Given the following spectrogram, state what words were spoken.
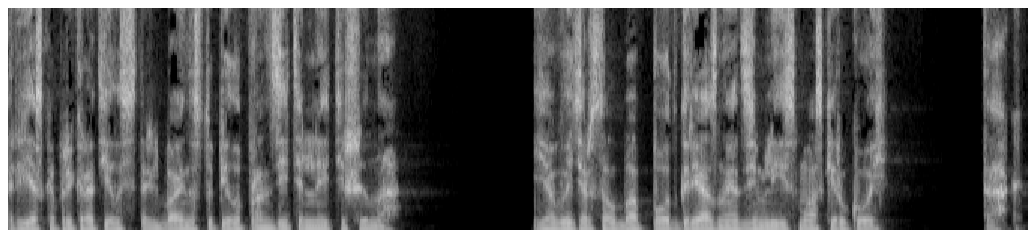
Резко прекратилась стрельба и наступила пронзительная тишина. Я вытер с лба пот, грязный от земли и смазки рукой. Так,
